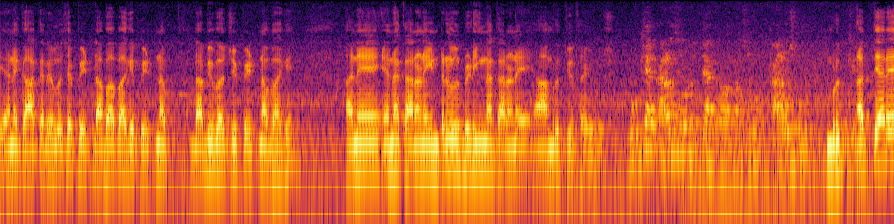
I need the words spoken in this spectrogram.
એને ઘા કરેલો છે. પેટ ડાબા ભાગે, પેટના, ડાબી બાજુએ પેટના ભાગે. અને એના કારણે ઇન્ટરનલ બ્લીડિંગના કારણે આ મૃત્યુ થયેલું છે. મુખ્ય કારણ મૃત અત્યારે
